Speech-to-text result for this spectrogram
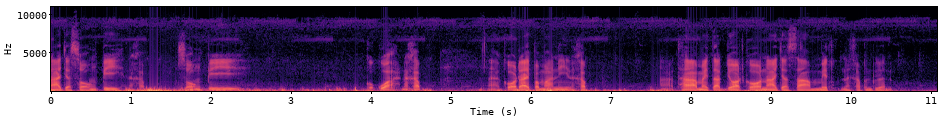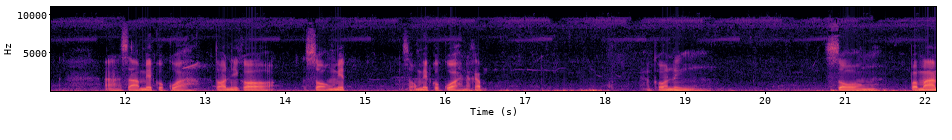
น่าจะ 2 ปีนะครับ 2 ปีกว่าๆนะครับอ่าก็ได้ประมาณนี้นะครับอ่าถ้าไม่ตัดยอดก็น่าจะ 3 เม็ดนะครับเพื่อนๆอ่า3เม็ดกว่าๆตอนนี้ก็ 2 เม็ด2เม็ดกว่าๆนะครับ ก็หนึ่งสองประมาณ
